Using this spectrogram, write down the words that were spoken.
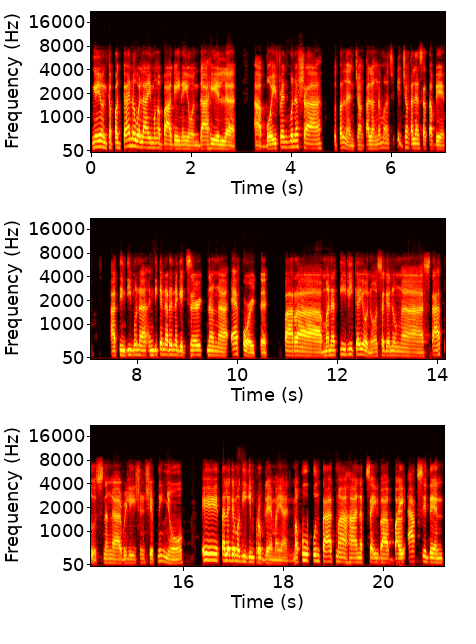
Ngayon, kapag ka nawala yung mga bagay na yon dahil uh, boyfriend mo na siya, total nandiyan ka lang naman, sige, diyan ka lang sa tabi at hindi mo na hindi ka na rin nag-exert ng uh, effort para manatili kayo no sa ganung uh, status ng uh, relationship ninyo eh talaga magiging problema yan. Mapupunta at mahanap sa iba by accident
